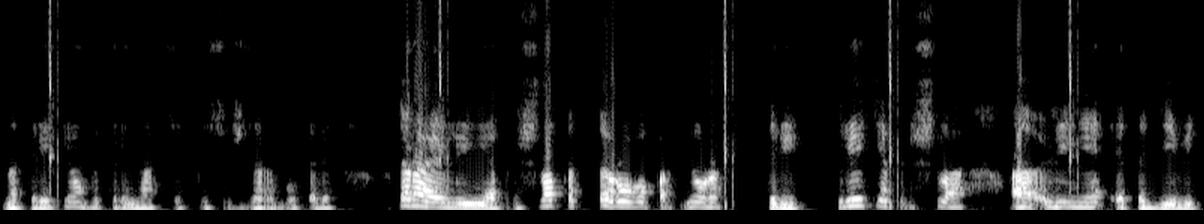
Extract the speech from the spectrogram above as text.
на третьем вы 13 тысяч заработали. Вторая линия пришла под второго партнера 3. Третья пришла а, линия это 9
